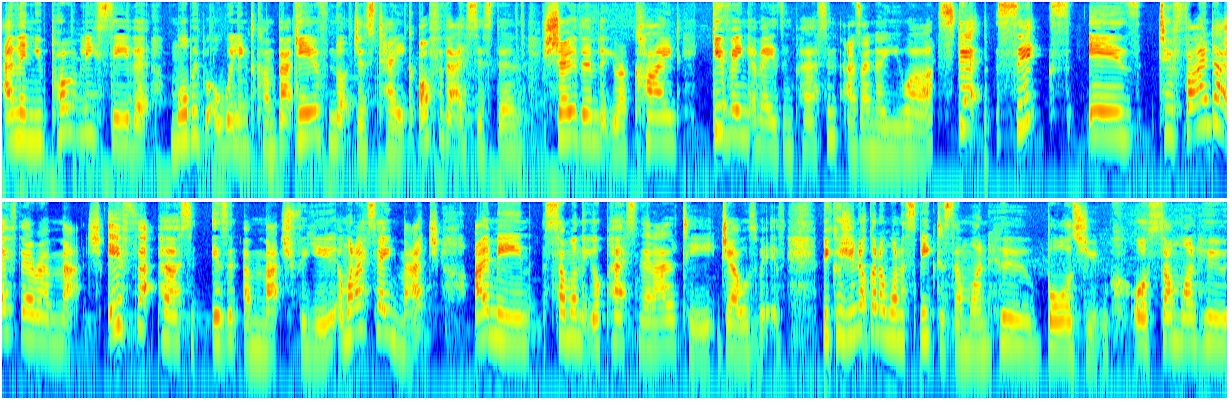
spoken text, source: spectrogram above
And then you probably see that more people are willing to come back. Give, not just take. Offer that assistance, show them that you're a kind, giving, amazing person, as I know you are. Step six is to find out if they're a match. If that person isn't a match for you, and when I say match, I mean someone that your personality gels with, because you're not going to want to speak to someone who bores you or someone who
